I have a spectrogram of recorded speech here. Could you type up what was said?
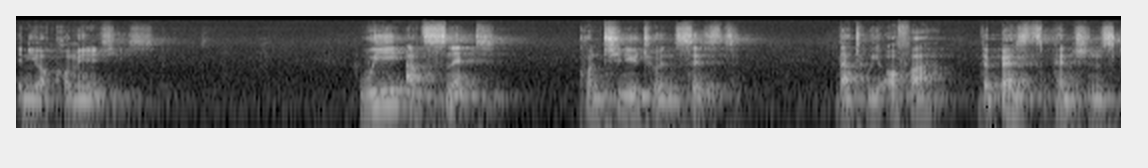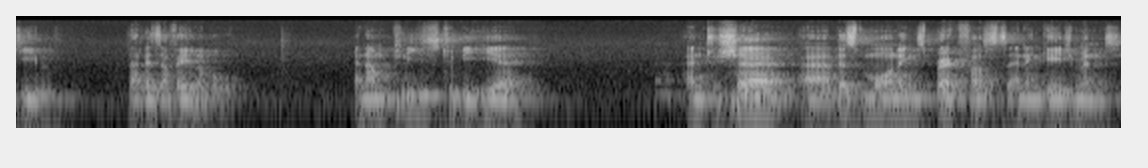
in your communities. We at SSNIT continue to insist that we offer the best pension scheme that is available. And I'm pleased to be here and to share uh, this morning's breakfast and engagement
